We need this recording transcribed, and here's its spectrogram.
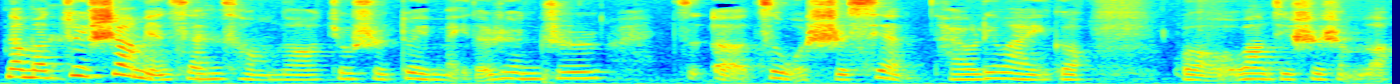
那么最上面三层呢，就是对美的认知、自呃自我实现，还有另外一个，呃我忘记是什么了。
